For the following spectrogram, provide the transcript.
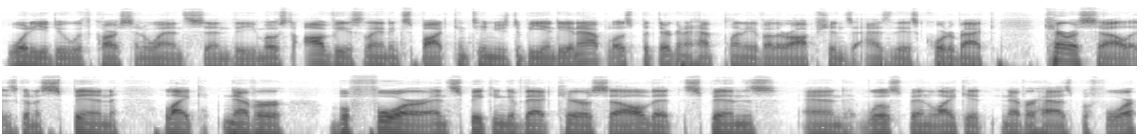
what do you do with Carson Wentz? And the most obvious landing spot continues to be Indianapolis, but they're going to have plenty of other options as this quarterback carousel is going to spin like never before. And speaking of that carousel that spins and will spin like it never has before,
